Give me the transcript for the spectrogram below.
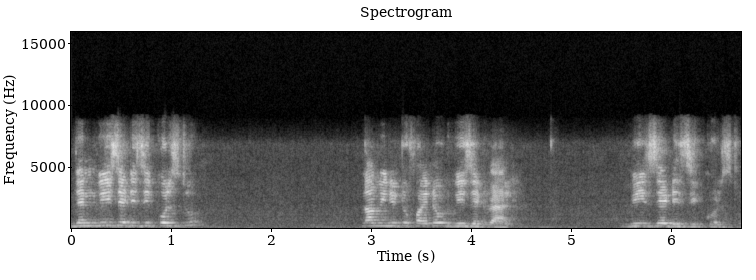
Then Vz is equals to, now we need to find out Vz value. Vz is equals to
